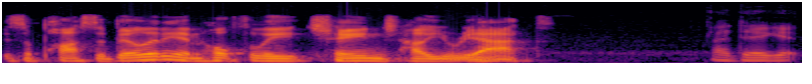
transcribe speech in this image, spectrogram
is a possibility and hopefully change how you react. I dig it.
